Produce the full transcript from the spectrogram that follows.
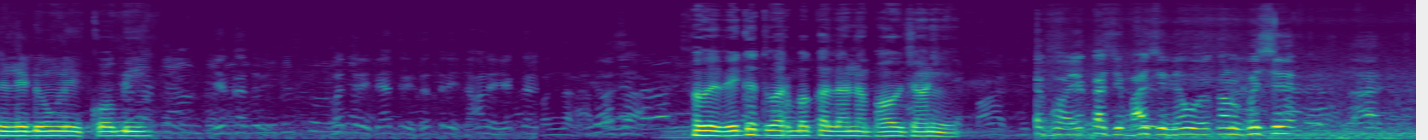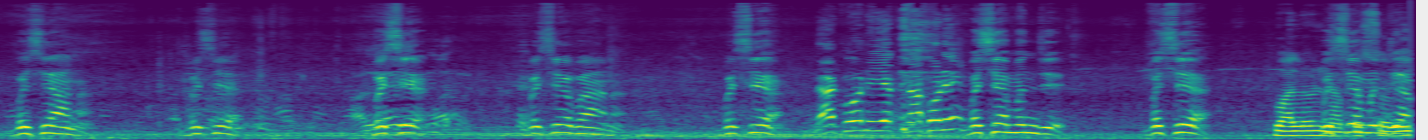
લીલી ડુંગળી કોબી હવે વિગતવાર બકાલાના ભાવ જાણીએ એકાસી બાસી નેવું એકાણું બસે બસે આના બસે બસે બસે બાના બસે નાખો ને એક નાખો ને બસે મંજી બસે વાલોરના બસે મંજી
